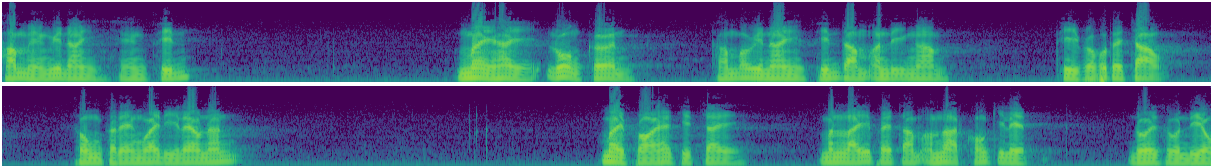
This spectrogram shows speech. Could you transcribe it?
ธรรมแห่งวินัย แห่งศีลไม่ให้ล่วงเกินธรรมวินัยศีลธรรมอันดีงาม ที่พระพุทธเจ้า ทรงแสดงไว้ดีแล้วนั้น ไม่ปล่อยให้จิตใจ มันไหลไปตามอำนาจของกิเลสโดยส่วนเดียว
